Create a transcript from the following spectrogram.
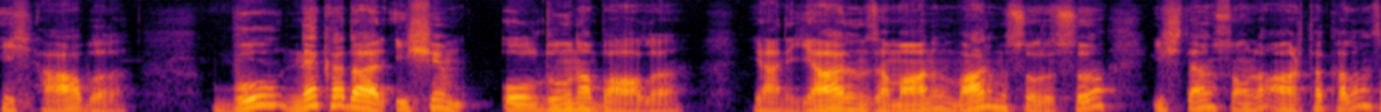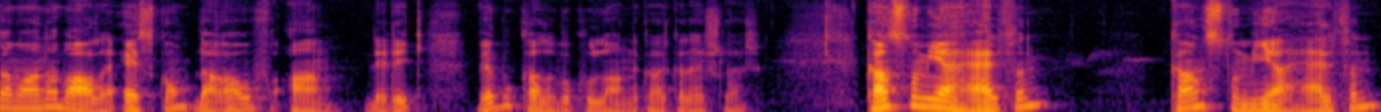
ich habe. Bu ne kadar işim olduğuna bağlı. Yani yarın zamanın var mı sorusu işten sonra arta kalan zamana bağlı. Es kommt darauf an dedik ve bu kalıbı kullandık arkadaşlar. Kannst du mir helfen? Kannst du mir helfen?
